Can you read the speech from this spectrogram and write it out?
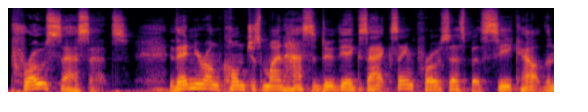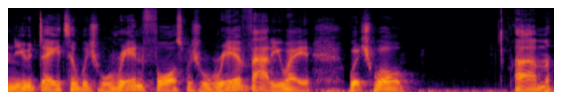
process it. Then your unconscious mind has to do the exact same process, but seek out the new data, which will reinforce, which will reevaluate, which will um,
